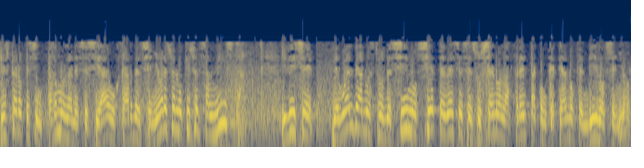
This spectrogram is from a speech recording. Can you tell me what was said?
Yo espero que sintamos la necesidad de buscar del Señor. Eso es lo que hizo el salmista. Y dice, devuelve a nuestros vecinos siete veces en su seno la afrenta con que te han ofendido, Señor.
